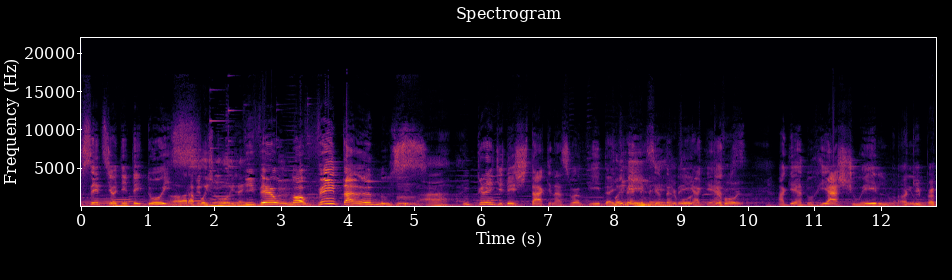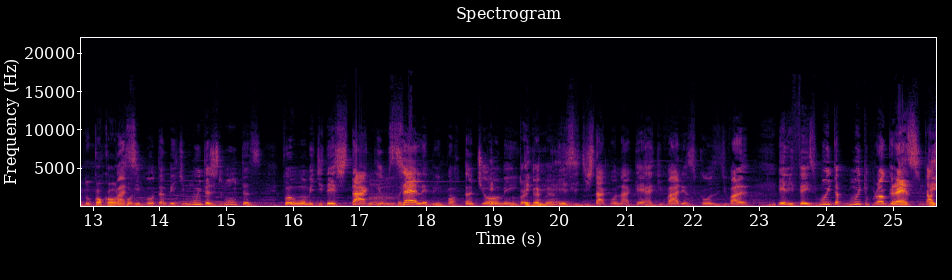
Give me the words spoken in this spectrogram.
1882. Ora, pois, pois, hein? Viveu 90 anos. Hum. Ah, um grande destaque na sua vida. Foi e venceu também Que foi? a guerra, Que foi? dos- a guerra do Riachuelo. Aqui viu? perto do Cocó. Participou também de muitas lutas. Foi um homem de destaque, um foi. célebre, importante homem. tô entendendo. Que se destacou na guerra de várias coisas, de várias. Ele fez muita, muito progresso. Tá. Ele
